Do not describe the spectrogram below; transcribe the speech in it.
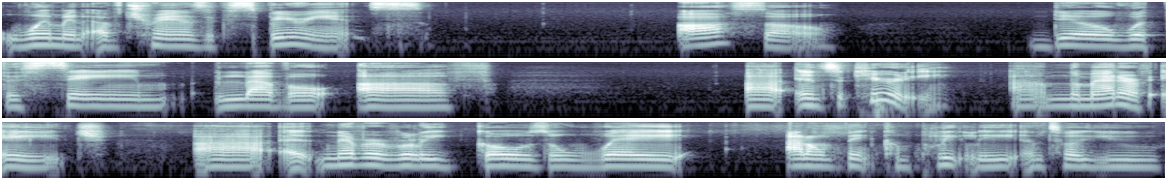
women of trans experience also deal with the same level of uh, insecurity, um, no matter of age. Uh, it never really goes away. I don't think completely until you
